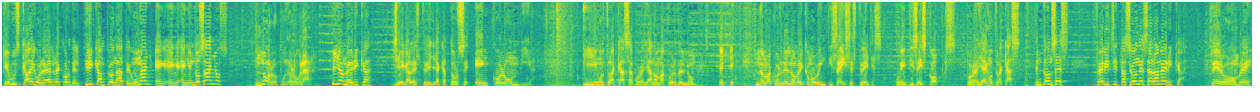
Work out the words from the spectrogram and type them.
que buscaba igualar el récord del tricampeonato en, un año, en, dos años, no lo pudo lograr. Y América llega a la estrella 14 en Colombia. Y en otra casa por allá, no me acuerdo el nombre. No me acuerdo el nombre, hay como 26 estrellas, 26 copas, por allá en otra casa. Entonces, felicitaciones al América. Pero hombre,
